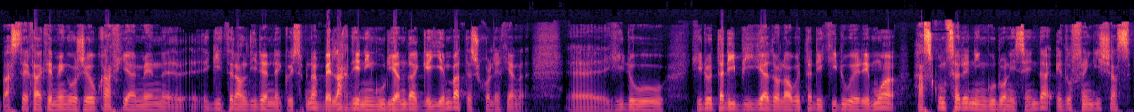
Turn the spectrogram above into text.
Bazterrak hemengo geografia hemen egiten aldiren eko izapena, belardien ingurian da gehien bat eskolegian. E, hiru, hiru etari biga do lauetarik hiru ere mua, haskuntzaren inguruan izan da, edo zen gizaz,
